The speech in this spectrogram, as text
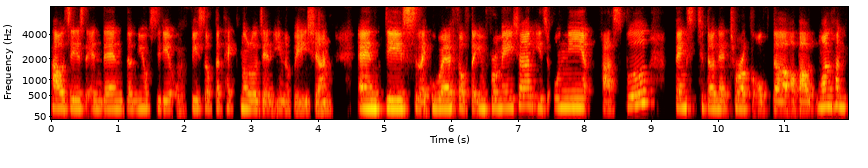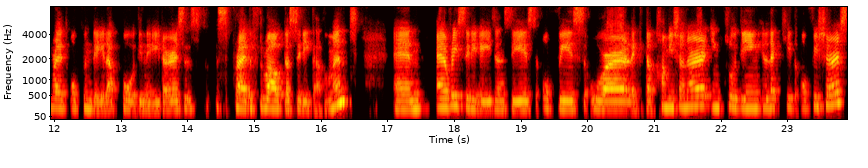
houses and then the New York City Office of the Technology and Innovation. And this like wealth of the information is only possible thanks to the network of the about 100 open data coordinators spread throughout the city government and every city agency's office or like the commissioner, including elected officials,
